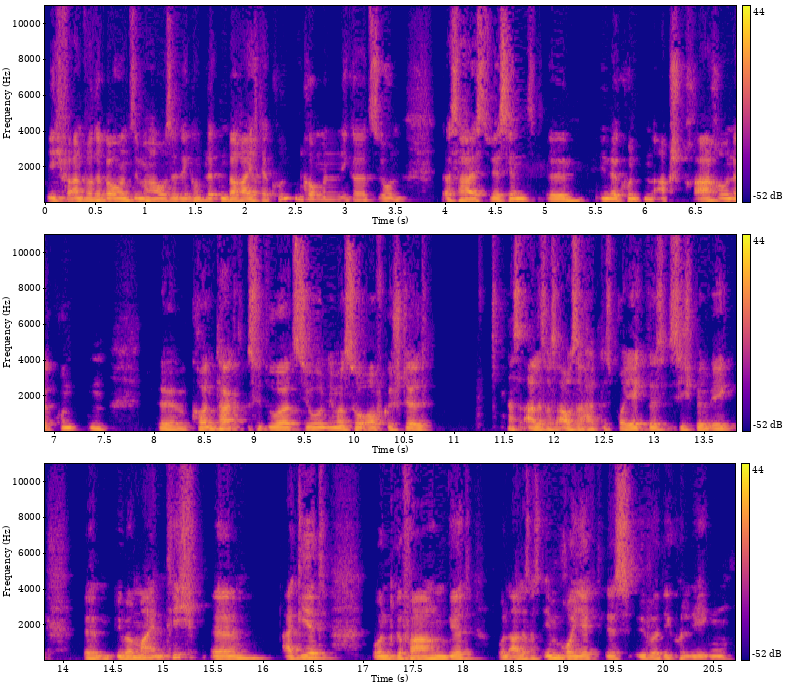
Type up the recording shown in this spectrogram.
Ich verantworte bei uns im Hause den kompletten Bereich der Kundenkommunikation. Das heißt, wir sind äh, in der Kundenabsprache und der Kundenkontaktsituation immer so aufgestellt, dass alles, was außerhalb des Projektes sich bewegt, äh, über meinen Tisch äh, agiert und gefahren wird und alles, was im Projekt ist, über die Kollegen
